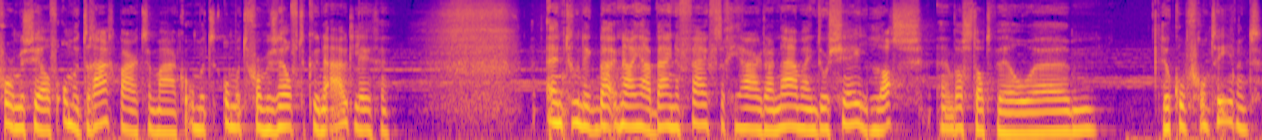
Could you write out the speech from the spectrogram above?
voor mezelf. Om het draagbaar te maken. Om het, om het voor mezelf te kunnen uitleggen. En toen ik nou ja, bijna 50 jaar daarna mijn dossier las... was dat wel ehm, heel confronterend.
